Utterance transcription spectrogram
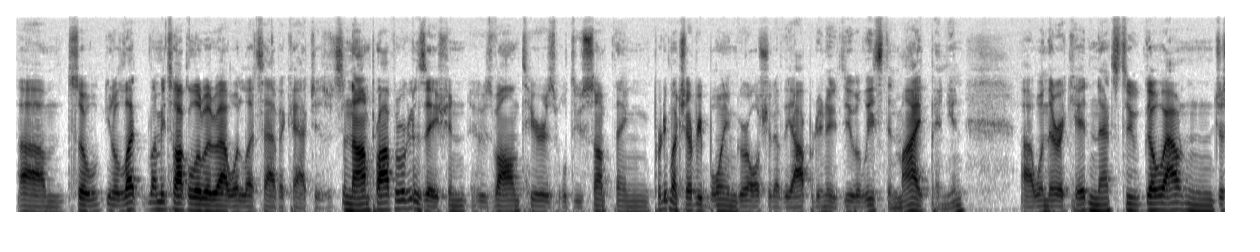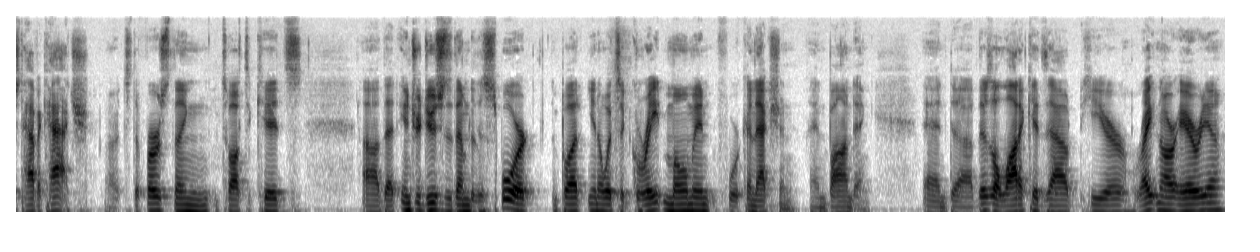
Um, so, you know, let, let me talk a little bit about what Let's Have a Catch is. It's a nonprofit organization whose volunteers will do something pretty much every boy and girl should have the opportunity to do, at least in my opinion, uh, when they're a kid, and that's to go out and just have a catch. Uh, it's the first thing taught to kids uh, that introduces them to the sport, but, you know, it's a great moment for connection and bonding. And uh, there's a lot of kids out here, right in our area,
